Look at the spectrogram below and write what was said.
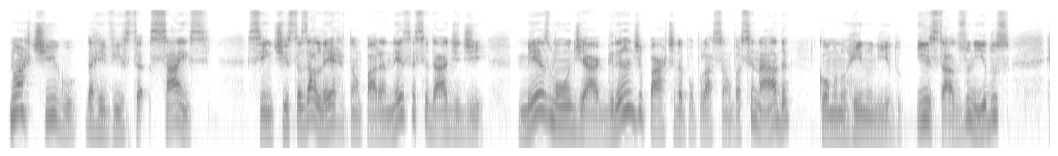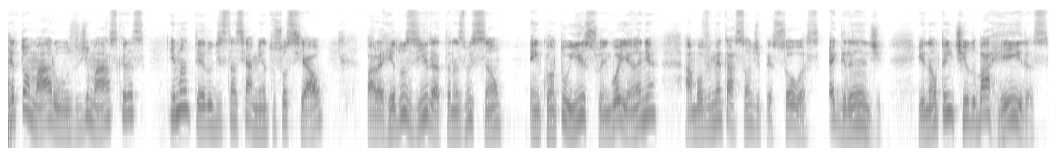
No artigo da revista Science, cientistas alertam para a necessidade de, mesmo onde há grande parte da população vacinada, como no Reino Unido e Estados Unidos, retomar o uso de máscaras e manter o distanciamento social para reduzir a transmissão. Enquanto isso, em Goiânia, a movimentação de pessoas é grande e não tem tido barreiras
